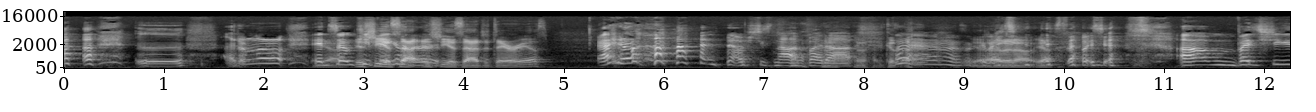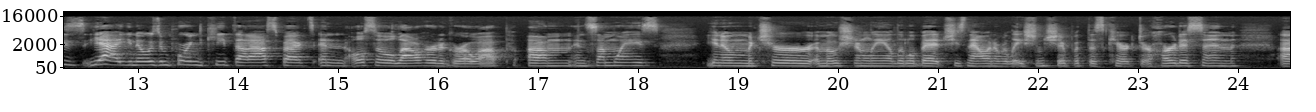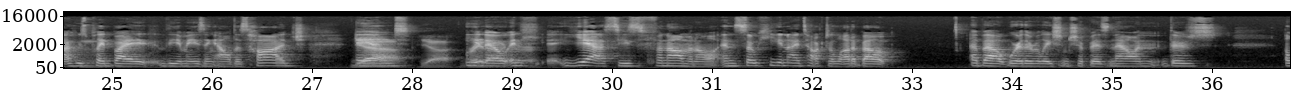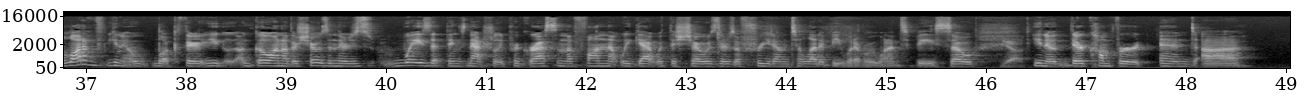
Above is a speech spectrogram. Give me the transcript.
Uh, i don't know and yeah. so is she a her- is she a Sagittarius? I don't. Know. No, she's not. But uh, but I- I don't know. Yeah, I don't know, yeah. So yeah. Um, but she's yeah. You know, it was important to keep that aspect and also allow her to grow up. Um, in some ways, you know, mature emotionally a little bit. She's now in a relationship with this character Hardison, uh, who's played by the amazing Aldis Hodge. Yeah, And yeah. you know and he, yes he's phenomenal and so he and i talked a lot about about where the relationship is now and there's a lot of you know look there you go on other shows and there's ways that things naturally progress and the fun that we get with the show is there's a freedom to let it be whatever we want it to be so Yeah. you know their comfort and uh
